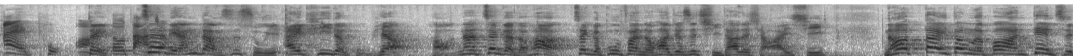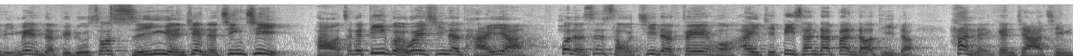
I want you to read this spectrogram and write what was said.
爱普啊，对，都大涨。这两档是属于 IP 的股票。好，那这个的话，这个部分的话就是其他的小 IC，然后带动了包含电子里面的，比如说石英元件的经济，好，这个低轨卫星的台阳，或者是手机的飞鸿，以及第三代半导体的汉磊跟嘉晶。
